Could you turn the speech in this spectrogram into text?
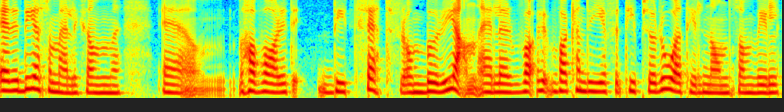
är det det som är liksom, eh, har varit ditt sätt från början? Eller vad, vad, kan du ge för tips och råd till någon som vill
